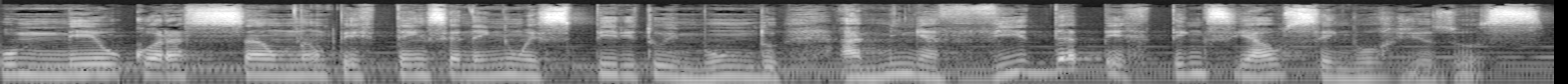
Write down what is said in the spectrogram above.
o meu coração não pertence a nenhum espírito imundo, a minha vida pertence ao Senhor Jesus.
